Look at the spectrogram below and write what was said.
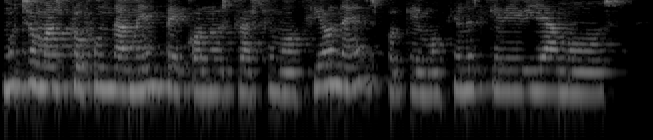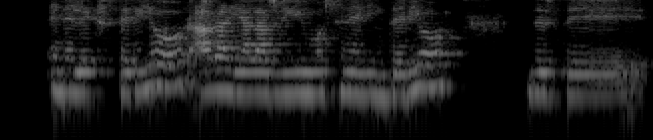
mucho más profundamente con nuestras emociones, porque emociones que vivíamos en el exterior, ahora ya las vivimos en el interior, desde,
